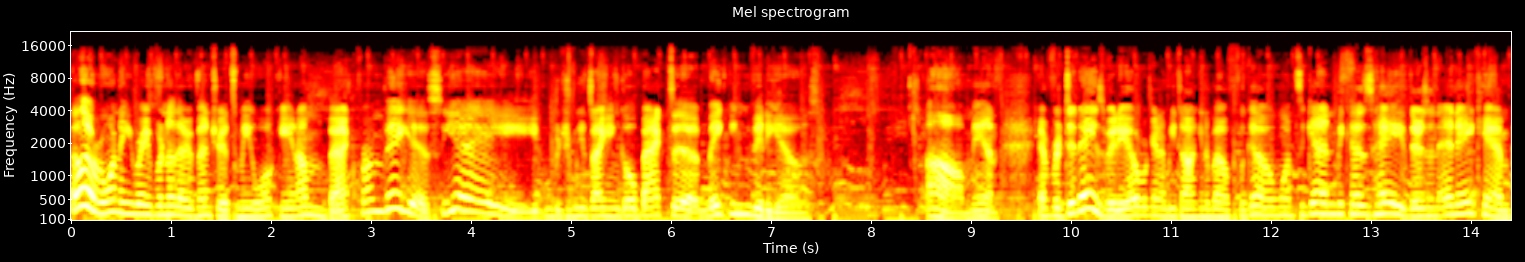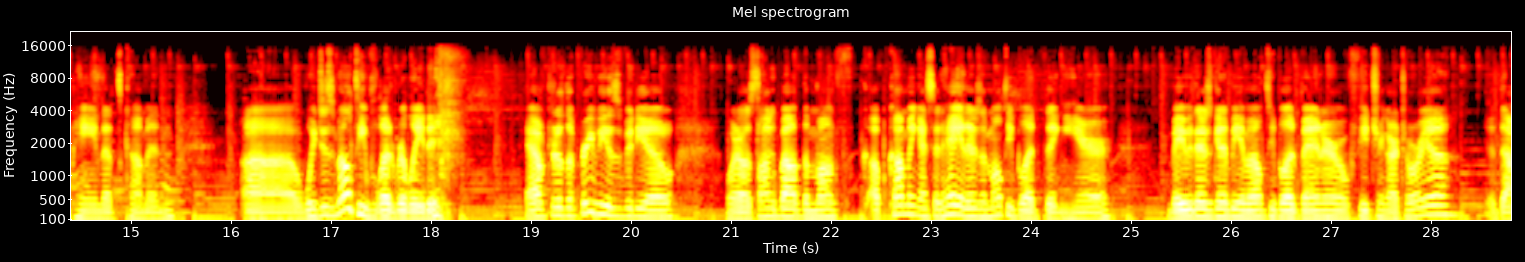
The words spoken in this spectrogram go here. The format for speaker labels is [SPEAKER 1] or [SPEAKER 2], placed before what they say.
[SPEAKER 1] Hello everyone, are you ready for another adventure? It's me, Wokey, and I'm back from Vegas! Yay! Which means I can go back to making videos. Oh man. And for today's video, we're going to be talking about Fago once again because, hey, there's an NA campaign that's coming, uh, which is Melty Blood related. After the previous video, when I was talking about the month upcoming, I said, hey, there's a Melty Blood thing here. Maybe there's going to be a Melty Blood banner featuring Artoria,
